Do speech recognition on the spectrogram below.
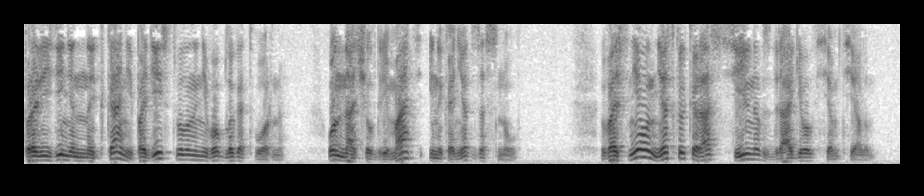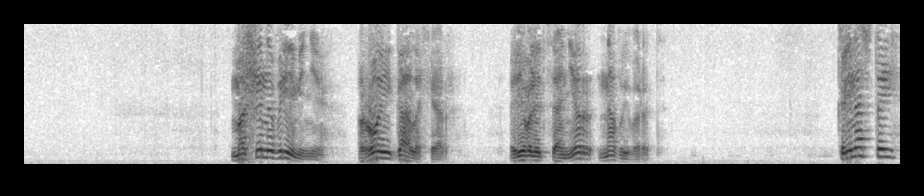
прорезиненной ткани подействовало на него благотворно. Он начал дремать и, наконец, заснул. Во сне он несколько раз сильно вздрагивал всем телом. Машина времени. Рой Галлахер. Революционер на выворот. Коренастый,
